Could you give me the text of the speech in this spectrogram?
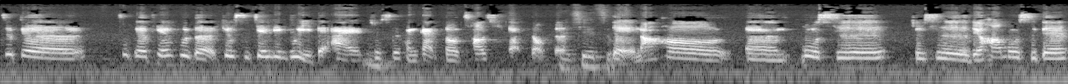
这个这个天赋的，就是坚定不移的爱，嗯、就是很感动，超级感动的，感谢主。对，然后嗯，牧师就是刘浩牧师跟。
